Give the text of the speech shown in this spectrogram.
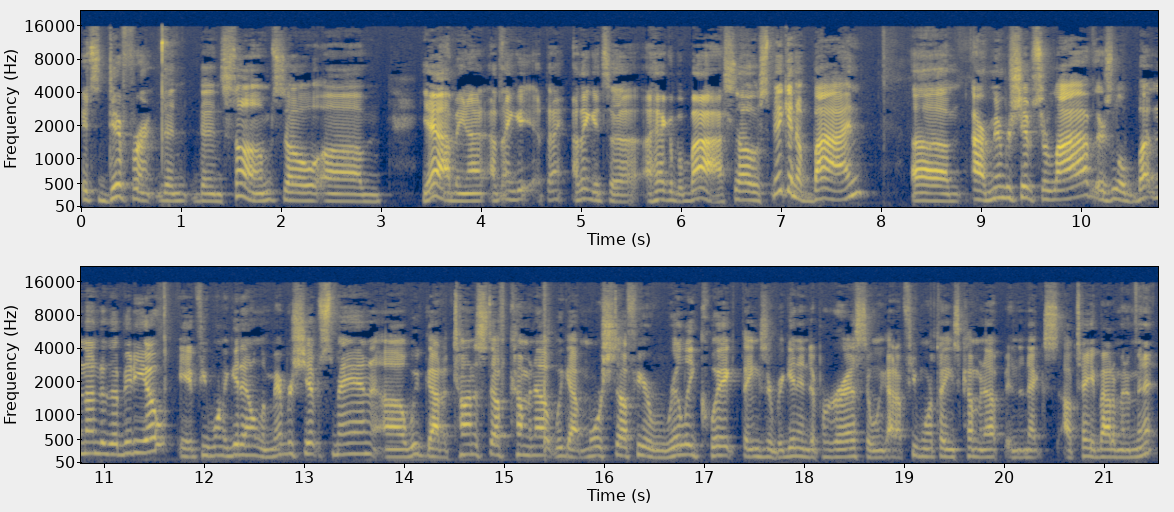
It's different than than some. So, um, yeah, I mean, I, I think it, I think I think it's a, a heck of a buy. So, speaking of buying, um, our memberships are live. There's a little button under the video. If you want to get in on the memberships, man, uh, we've got a ton of stuff coming up. We got more stuff here really quick. Things are beginning to progress, and we got a few more things coming up in the next. I'll tell you about them in a minute.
